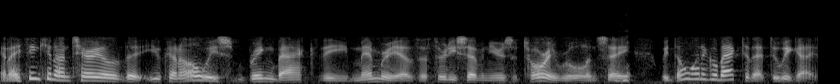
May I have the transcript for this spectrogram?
And I think in Ontario that you can always bring back the memory of the 37 years of Tory rule and say we don't want to go back to that, do we, guys?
